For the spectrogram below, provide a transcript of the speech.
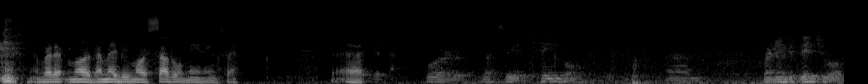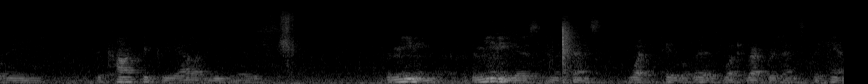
but it more, there may be more subtle meanings. Uh, For, let's say, a table, um, for an individual, the, the concrete reality is the meaning. The meaning is, in a sense, what the table is, what represents to him.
